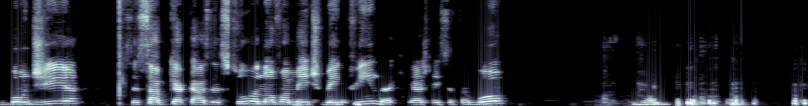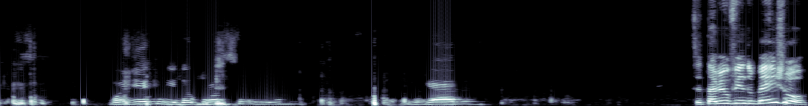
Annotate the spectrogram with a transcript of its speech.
Bom dia. Você sabe que a casa é sua. Novamente, bem-vinda aqui à Agência Tambor. Bom dia, querida. Eu posso. Obrigada. Você está me ouvindo bem, Jô?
